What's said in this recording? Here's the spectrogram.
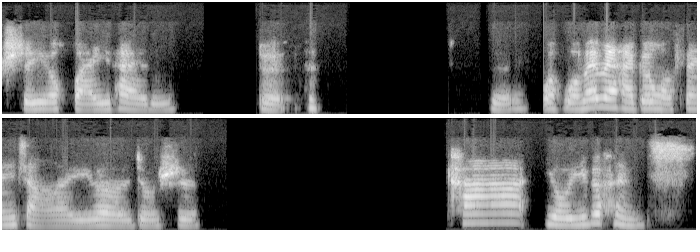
持一个怀疑态度。对，对我我妹妹还跟我分享了一个，就是他有一个很奇，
